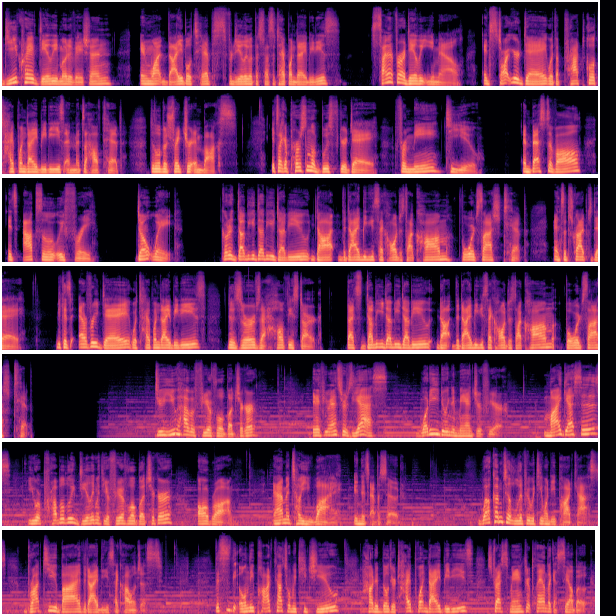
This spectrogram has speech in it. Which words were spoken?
Do you crave daily motivation and want valuable tips for dealing with the stress of type 1 diabetes? Sign up for our daily email and start your day with a practical type 1 diabetes and mental health tip delivered straight to your inbox. It's like a personal boost for your day, from me to you. And best of all, it's absolutely free. Don't wait. Go to www.thediabetespsychologist.com forward slash tip and subscribe today because every day with type 1 diabetes deserves a healthy start. That's www.thediabetespsychologist.com forward slash tip. Do you have a fear of low blood sugar? And if your answer is yes, what are you doing to manage your fear? My guess is you are probably dealing with your fear of low blood sugar all wrong. And I'm going to tell you why in this episode. Welcome to Live Free with T1D podcast, brought to you by the Diabetes Psychologist. This is the only podcast where we teach you how to build your type 1 diabetes stress management plan like a sailboat.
